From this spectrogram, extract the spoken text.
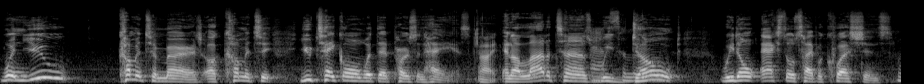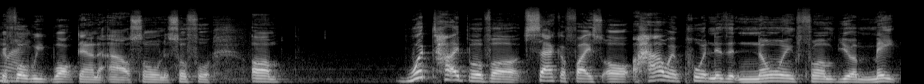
when you come into marriage or come into you take on what that person has. Right. And a lot of times we don't we don't ask those type of questions before Right. we walk down the aisle, so on and so forth. Um, what type of uh, sacrifice or how important is it knowing from your mate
